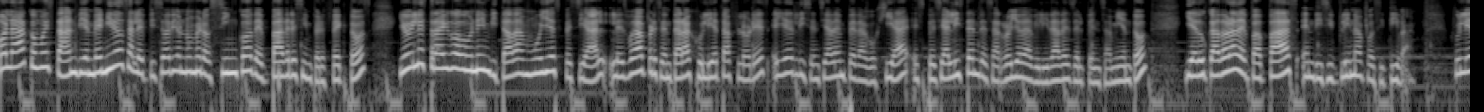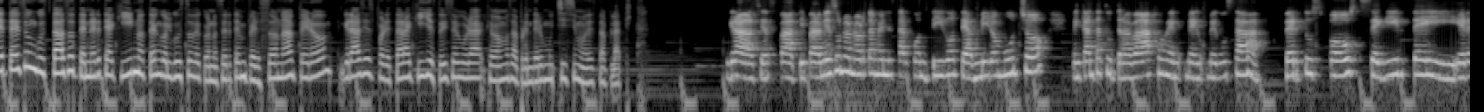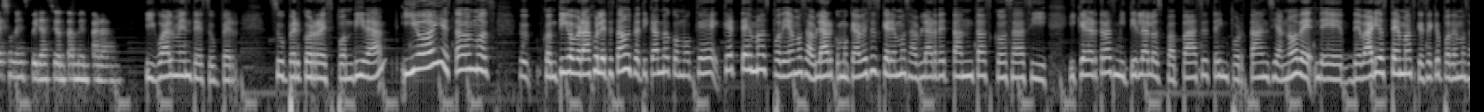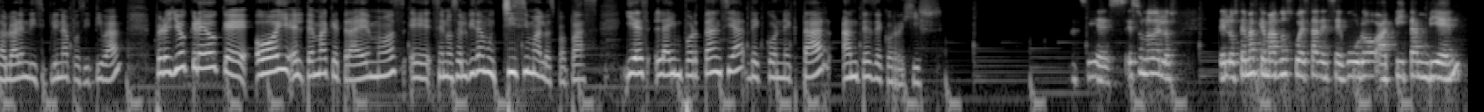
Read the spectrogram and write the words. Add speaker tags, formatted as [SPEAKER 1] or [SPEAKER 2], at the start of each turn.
[SPEAKER 1] Hola, ¿cómo están? Bienvenidos al episodio número 5 de Padres Imperfectos. Y hoy les traigo una invitada muy especial. Les voy a presentar a Julieta Flores. Ella es licenciada en Pedagogía, especialista en desarrollo de habilidades del pensamiento y educadora de papás en disciplina positiva. Julieta, es un gustazo tenerte aquí. No tengo el gusto de conocerte en persona, pero gracias por estar aquí y estoy segura que vamos a aprender muchísimo de esta plática.
[SPEAKER 2] Gracias, Patti. Para mí es un honor también estar contigo. Te admiro mucho. Me encanta tu trabajo. Me, me gusta ver tus posts, seguirte y eres una inspiración también para mí.
[SPEAKER 1] Igualmente, súper súper correspondida. Y hoy estábamos eh, contigo, ¿verdad, Julieta? Estábamos platicando como qué, temas podíamos hablar, como que a veces queremos hablar de tantas cosas y, querer transmitirle a los papás esta importancia, ¿no? De, de, varios temas que sé que podemos hablar en disciplina positiva, pero yo creo que hoy el tema que traemos eh, se nos olvida muchísimo a los papás y es la importancia de conectar antes de corregir.
[SPEAKER 2] Así es, es uno de los de los temas que más nos cuesta de seguro a ti también,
